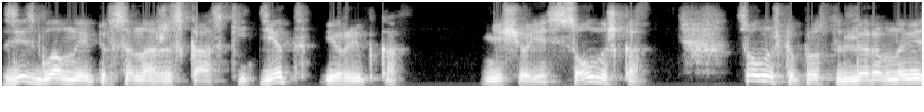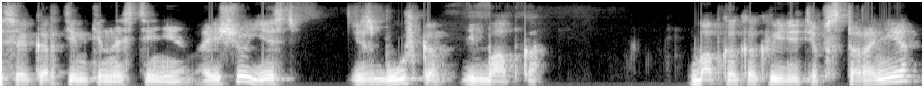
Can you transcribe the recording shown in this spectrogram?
Здесь главные персонажи сказки – дед и рыбка. Еще есть солнышко. Солнышко просто для равновесия картинки на стене. А еще есть избушка и бабка. Бабка, как видите, в стороне,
